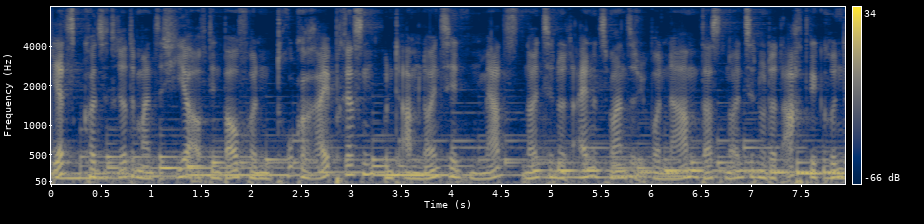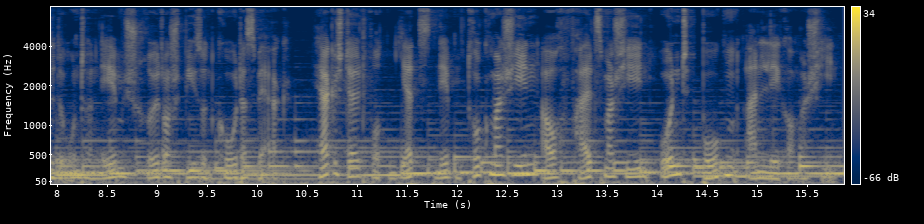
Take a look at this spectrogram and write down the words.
Jetzt konzentrierte man sich hier auf den Bau von Druckereipressen und am 19. März 1921 übernahm das 1908 gegründete Unternehmen Schröder Spieß Co. das Werk. Hergestellt wurden jetzt neben Druckmaschinen auch Falzmaschinen und Bogenanlegermaschinen.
